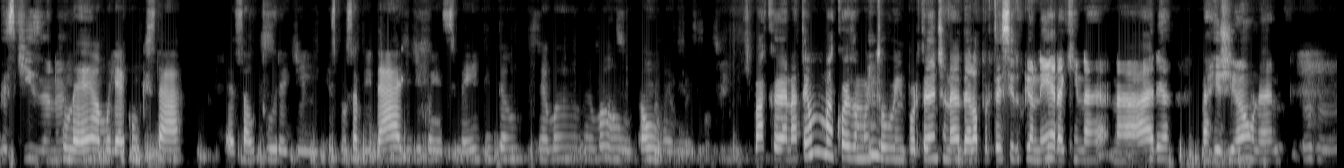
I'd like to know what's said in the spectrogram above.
Pesquisa, né? né? A mulher conquistar essa altura de responsabilidade, de conhecimento, então é uma, é uma honra mesmo. Que bacana. Tem uma coisa muito importante, né, dela por ter sido pioneira aqui na, na área, na região, né? Uhum.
